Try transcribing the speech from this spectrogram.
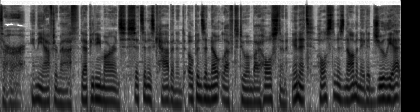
to her. In the aftermath, Deputy Marnes sits in his cabin and opens a note left to him by Holston. In it, Holston has nominated Juliet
